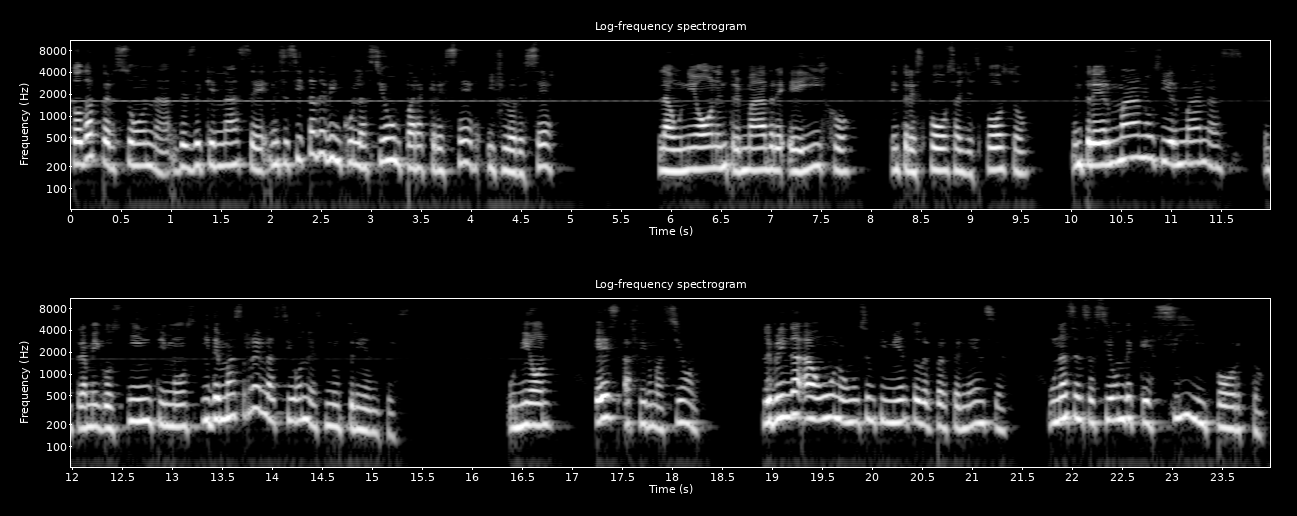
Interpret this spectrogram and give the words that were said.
Toda persona, desde que nace, necesita de vinculación para crecer y florecer. La unión entre madre e hijo, entre esposa y esposo, entre hermanos y hermanas, entre amigos íntimos y demás relaciones nutrientes. Unión es afirmación. Le brinda a uno un sentimiento de pertenencia, una sensación de que sí importo,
